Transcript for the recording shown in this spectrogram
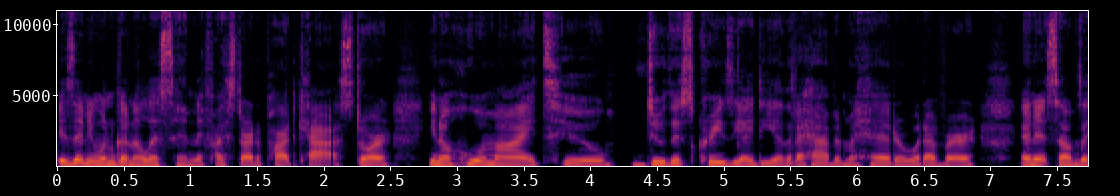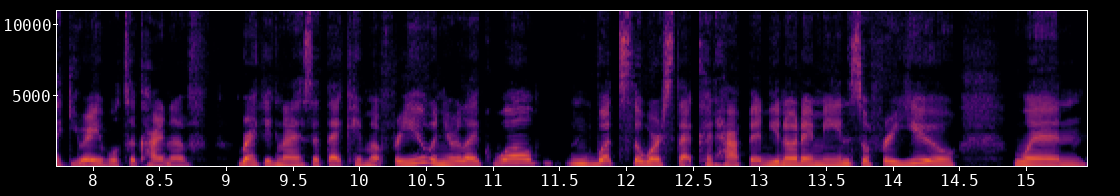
is anyone going to listen if I start a podcast? Or, you know, who am I to do this crazy idea that I have in my head or whatever? And it sounds like you're able to kind of recognize that that came up for you and you're like well mm, what's the worst that could happen? You know what i mean? So for you when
